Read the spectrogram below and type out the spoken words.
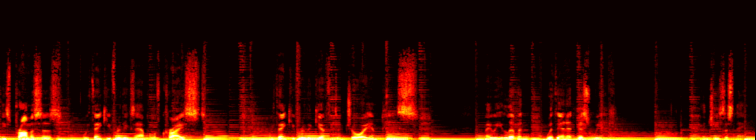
these promises. We thank you for the example of Christ. We thank you for the gift of joy and peace. May we live in, within it this week. In Jesus' name.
